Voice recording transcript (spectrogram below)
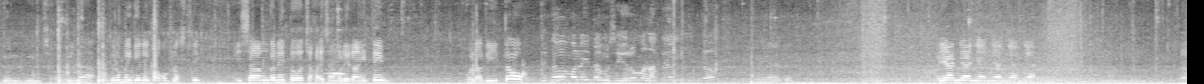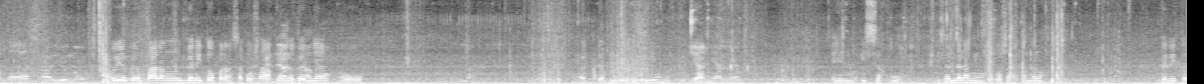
Doon din sa kabila. Pero may ganito akong plastic. Isang ganito, tsaka isang maliit ang itim. Wala dito. Dito, malita mo siguro, malaki. Dito. Ayan, ito. Ayan, yan, yan, yan, yan, yan. Tapos, Ayun o. O yun yung parang ganito, parang sako-sako na ganyan. Oo. Ang ganda mo kasi yan. eh. Yan, yan, yan. Ayan yung isa ko. Isa na lang, yung sako-sako na lang. Ganito.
